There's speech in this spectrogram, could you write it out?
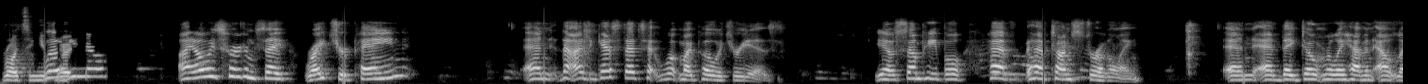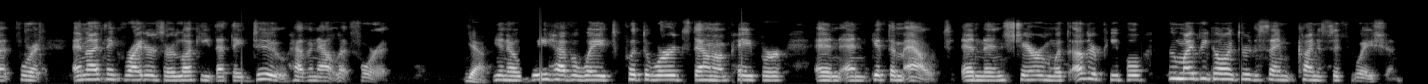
writing your? Well, poetry? you know, I always heard him say, "Write your pain," and I guess that's what my poetry is. You know, some people have have time struggling, and and they don't really have an outlet for it. And I think writers are lucky that they do have an outlet for it yeah. You know we have a way to put the words down on paper and and get them out and then share them with other people who might be going through the same kind of situation.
